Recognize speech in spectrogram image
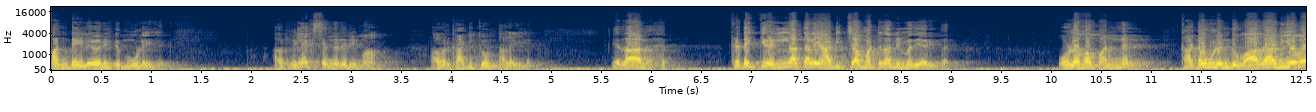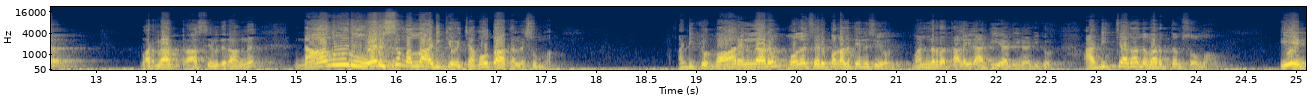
மண்டையில் ஏறிட்டு மூளையில். அவர் ரிலாக்ஸ் என்ன தெரியுமா? அவருக்கு அடிக்கும் தலையில். எதால் கிடைக்கிற எல்லா தலையும் அடித்தா மட்டும்தான் நிம்மதியாக இருப்பார். உலக மன்னன் கடவுள் என்று வாதாடியவர் வரலாற்று ஆசை எழுதுறாங்க நானூறு வருஷம் எல்லாம் அடிக்க வச்சா மௌத்தாக்கல்ல சும்மா. அடிக்கும். வார எல்லாரும் முதல் செருப்ப காலத்தை என்ன செய்யணும்? மன்னர் தலையில் அடி அடின்னு அடிக்கணும். அடிச்சாதான் அந்த வருத்தம் சோமாவும். ஏன்?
